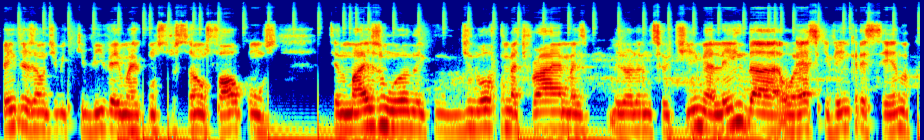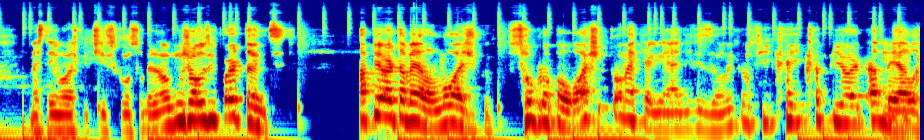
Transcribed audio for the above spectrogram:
Panthers é um time que vive aí uma reconstrução. O Falcons tendo mais um ano aí de novo o Matt Ryan, mas melhorando seu time. Além da OS que vem crescendo, mas tem, lógico, o Chiefs como soberano. Alguns jogos importantes. A pior tabela, lógico, sobrou para Washington, né? Que é ganhar a divisão, então fica aí com a pior tabela.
